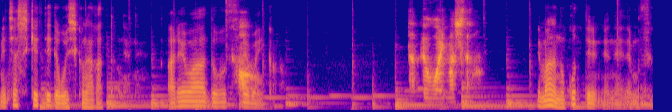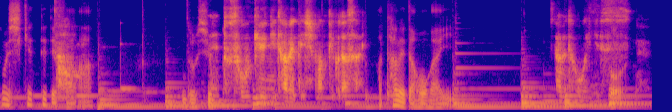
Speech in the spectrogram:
めっちゃしけってて美味しくなかったんだよね。あれはどうすればいいかな。食べ終わりました。で、まだ残ってるんだよね。でもすごいしけっててさ、どうしようえっと、早急に食べてしまってください。あ、食べた方がいい。食べた方がいいです。そうね。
